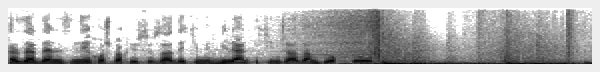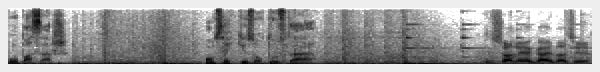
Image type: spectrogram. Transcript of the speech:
Xəzər dənizini Xoşbaxt Yusufzadə kimi bilən ikinci adam yoxdur. Bu bazar 18:30-da Pirşağıya qayıdacağıq.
